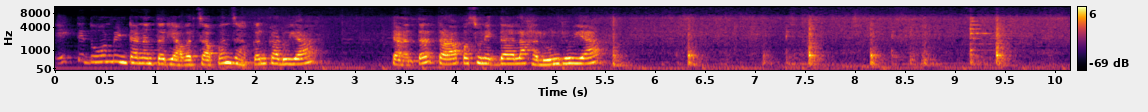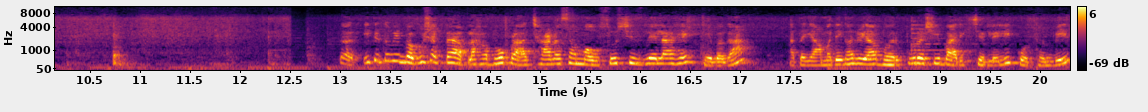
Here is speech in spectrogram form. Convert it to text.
एक ते दोन मिनिटानंतर यावरचं आपण झाकण काढूया. त्यानंतर तळापासून एकदा याला हलवून घेऊया. तर इथे तुम्ही बघू शकता आपला हा भोपळा छान असा मौसूस शिजलेला आहे. हे बघा. आता यामध्ये घालूया भरपूर अशी बारीक चिरलेली कोथिंबीर.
